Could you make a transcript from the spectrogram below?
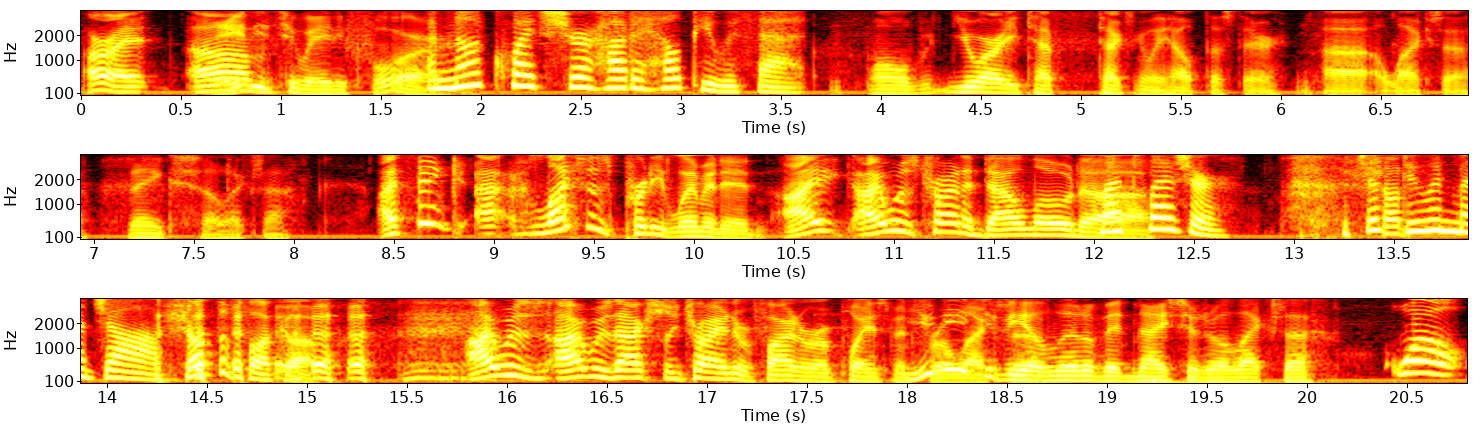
All right. Um, Eighty-two eighty-four. I'm not quite sure how to help you with that. well, you already te- technically helped us there, uh, Alexa. Thanks, Alexa. I think uh, Alexa's pretty limited. I I was trying to download. Uh, My pleasure. Just shut- doing my job. Shut the fuck up. I was I was actually trying to find a replacement You for need Alexa. to be a little bit nicer to Alexa. Well,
